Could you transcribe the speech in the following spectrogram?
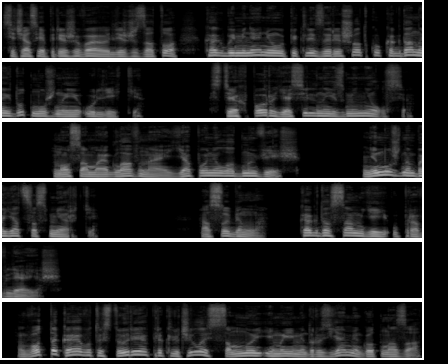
Сейчас я переживаю лишь за то, как бы меня не упекли за решетку, когда найдут нужные улики. С тех пор я сильно изменился. Но самое главное, я понял одну вещь. Не нужно бояться смерти. Особенно, когда сам ей управляешь. Вот такая вот история приключилась со мной и моими друзьями год назад.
